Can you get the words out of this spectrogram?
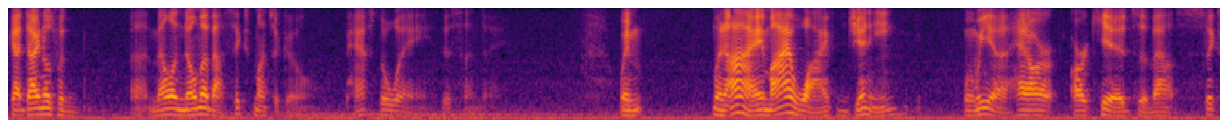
got diagnosed with uh, melanoma about six months ago. Passed away this Sunday. When when I, my wife Jenny, when we uh, had our our kids about six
